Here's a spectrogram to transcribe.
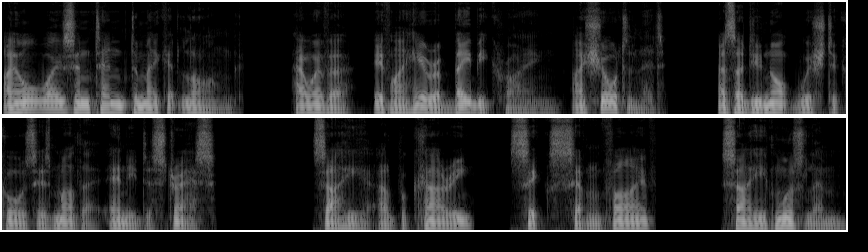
I always intend to make it long. However, if I hear a baby crying, I shorten it, as I do not wish to cause his mother any distress. Sahih al Bukhari 675, Sahih Muslim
